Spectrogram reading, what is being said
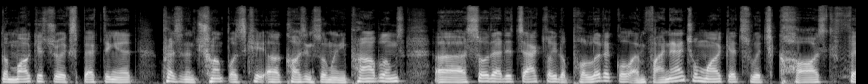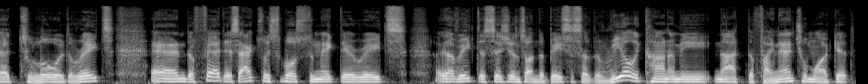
the markets were expecting it. President Trump was ca- uh, causing so many problems, uh, so that it's actually the political and financial markets which caused Fed to lower the rates. And the Fed is actually supposed to make their rates, rate decisions on the basis of the real economy, not the financial market.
